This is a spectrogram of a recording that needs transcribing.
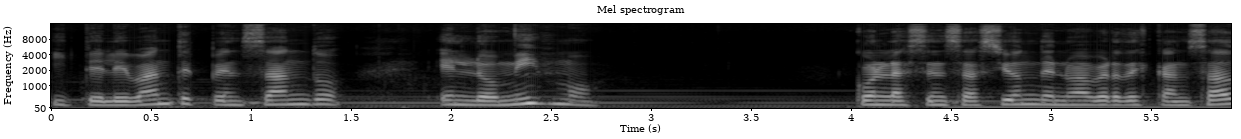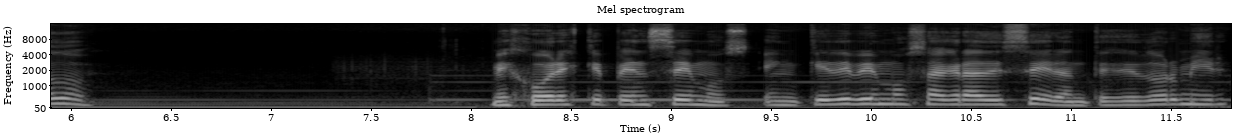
y te levantes pensando en lo mismo con la sensación de no haber descansado? Mejor es que pensemos en qué debemos agradecer antes de dormir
